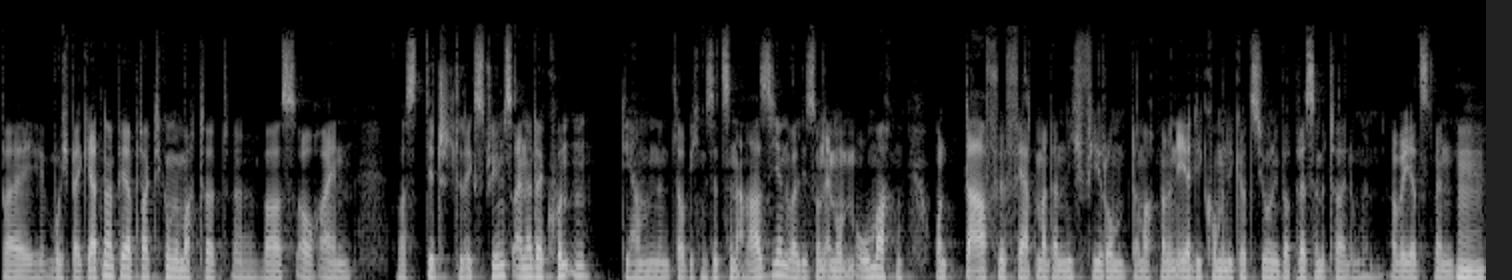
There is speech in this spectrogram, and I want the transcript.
bei, wo ich bei Gärtner PR Praktikum gemacht hat, äh, war es auch ein, was Digital Extremes, einer der Kunden. Die haben, glaube ich, einen Sitz in Asien, weil die so ein MMO machen. Und dafür fährt man dann nicht viel rum. Da macht man dann eher die Kommunikation über Pressemitteilungen. Aber jetzt, wenn Hm.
